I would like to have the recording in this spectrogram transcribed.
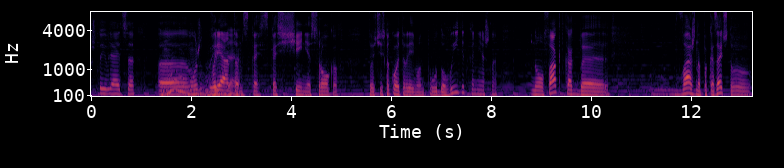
что является э, Ну, может быть, вариантом да. ска- скощения сроков. То есть через какое-то время он по УДО выйдет, конечно. Но факт как бы важно показать, что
